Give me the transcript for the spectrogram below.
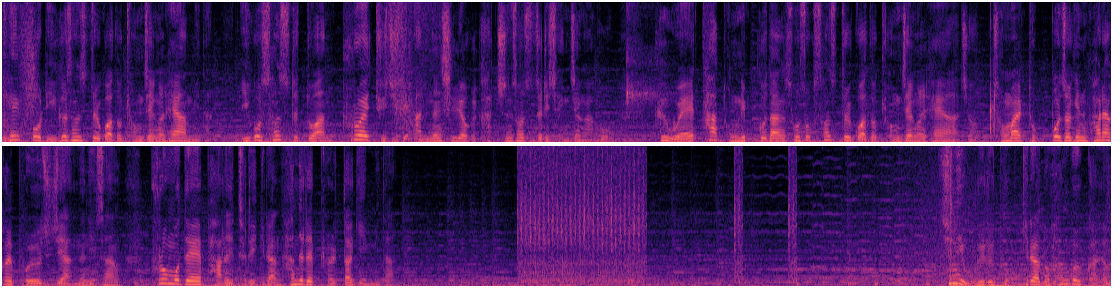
K4 리그 선수들과도 경쟁을 해야 합니다. 이곳 선수들 또한 프로에 뒤지지 않는 실력을 갖춘 선수들이 쟁쟁하고 그 외에 타 독립구단 소속 선수들과도 경쟁을 해야 하죠. 정말 독보적인 활약을 보여주지 않는 이상 프로 무대에 발을 들이기란 하늘의 별 따기입니다. 신이 우리를 돕기라도 한 걸까요?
